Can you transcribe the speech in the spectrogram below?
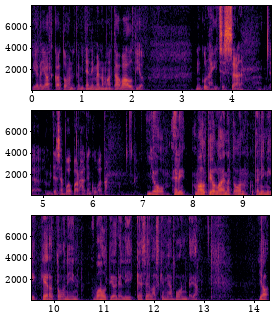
vielä jatkaa tuohon, että miten nimenomaan tämä valtio niin kuin itsessään, miten sen voi parhaiten kuvata? Joo, eli valtionlainat on, kuten nimikin kertoo, niin valtioiden liikkeeseen laskemia bondeja. Ja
